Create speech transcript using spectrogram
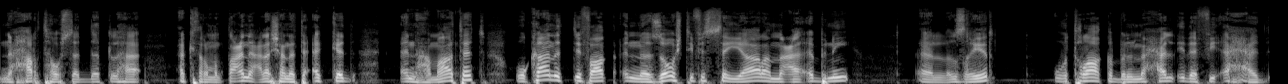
نحرتها وسدت لها أكثر من طعنة علشان أتأكد إنها ماتت. وكان اتفاق إن زوجتي في السيارة مع ابني الصغير وتراقب المحل إذا في أحد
